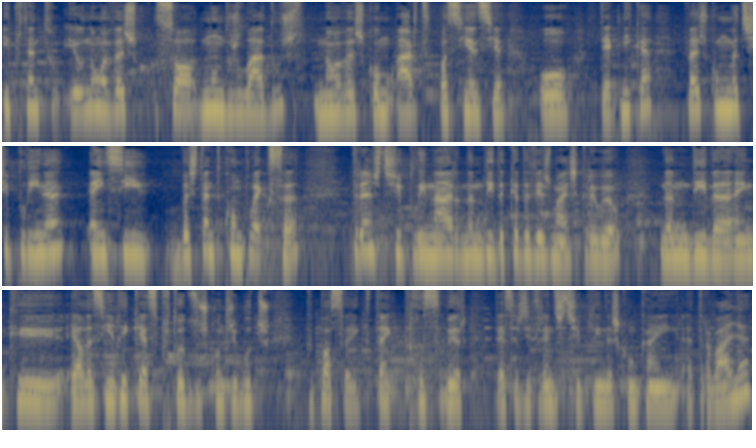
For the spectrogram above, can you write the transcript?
E, portanto, eu não a vejo só num dos lados, não a vejo como arte ou ciência ou técnica, vejo como uma disciplina em si bastante complexa transdisciplinar na medida cada vez mais, creio eu, na medida em que ela se enriquece por todos os contributos que possa e que tem que receber dessas diferentes disciplinas com quem a trabalha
